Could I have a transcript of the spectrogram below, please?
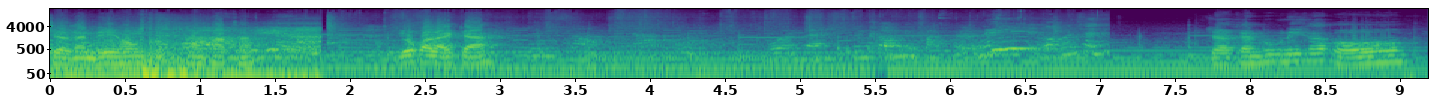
เดี๋ยวเจอกันที่ห้องห้องพักครับยุคอะไรจ๊ะเจอกันพรุ่งนี้ครับผม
